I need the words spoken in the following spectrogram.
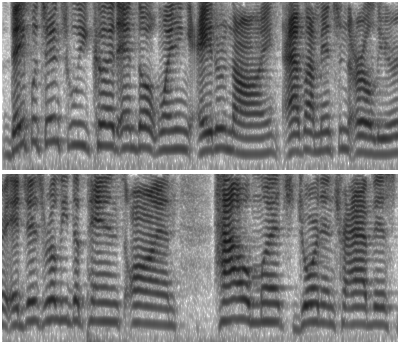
they potentially could end up winning eight or nine. As I mentioned earlier, it just really depends on how much Jordan Travis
